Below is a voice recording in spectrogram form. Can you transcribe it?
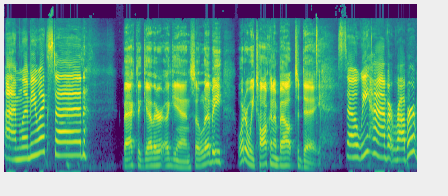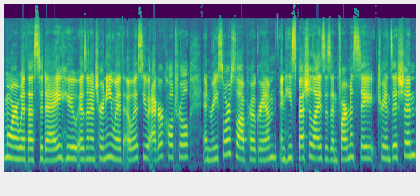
I'm Libby Wickstead. Back together again. So, Libby, what are we talking about today? So, we have Robert Moore with us today, who is an attorney with OSU Agricultural and Resource Law Program, and he specializes in farm estate transition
